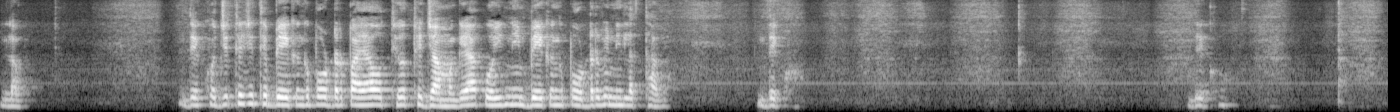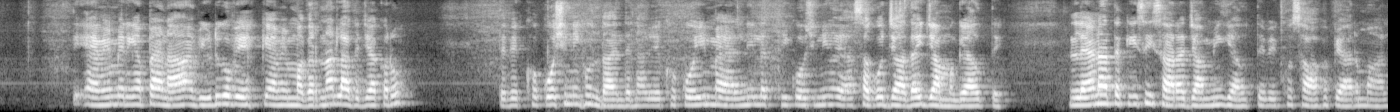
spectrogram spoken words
ਲਓ, ਦੇਖੋ ਜਿੱਥੇ ਜਿੱਥੇ ਬੇਕਿੰਗ ਪਾਊਡਰ ਪਾਇਆ ਉੱਥੇ ਉੱਥੇ ਜੰਮ ਗਿਆ, ਕੋਈ ਨਹੀਂ ਬੇਕਿੰਗ ਪਾਊਡਰ ਵੀ ਨਹੀਂ ਲੱਥਾ ਗਾ। ਦੇਖੋ ਦੇਖੋ ਤੇ ਐਵੇਂ ਮੇਰੀਆਂ ਭੈਣਾਂ ਵੀਡੀਓ ਵੇਖ ਕੇ ਐਵੇਂ ਮਗਰ ਨਾ ਲੱਗ ਜਾ ਕਰੋ। ਤੇ ਵੇਖੋ, ਕੁਛ ਨਹੀਂ ਹੁੰਦਾ ਇਹਦੇ ਨਾਲ। ਵੇਖੋ, ਕੋਈ ਮੈਲ ਨਹੀਂ, ਲੱਥੀ ਕੁਛ ਨਹੀਂ ਹੋਇਆ। ਸਗੋਂ ਜ਼ਿਆਦਾ ਹੀ ਜੰਮ ਗਿਆ ਉੱਤੇ। ਲੈਣਾ ਤਾਂ ਕੀ ਸੀ? ਸਾਰਾ ਜੰਮ ਹੀ ਗਿਆ ਉੱਤੇ। ਵੇਖੋ, ਸਾਫ਼ ਪਿਆਰ ਮਾਲ।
